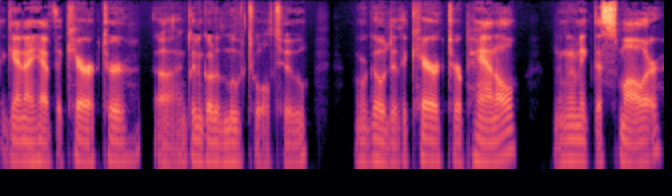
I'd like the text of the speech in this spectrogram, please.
Again, I have the character. Uh, I'm going to go to the Move tool too. We'll go to the character panel. I'm going to make this smaller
